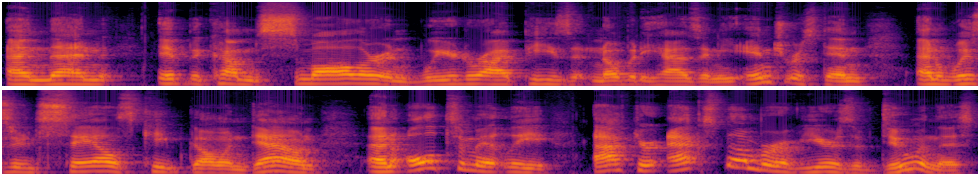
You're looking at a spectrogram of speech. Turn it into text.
and then it becomes smaller and weirder IPs that nobody has any interest in and Wizards sales keep going down. And ultimately after X number of years of doing this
